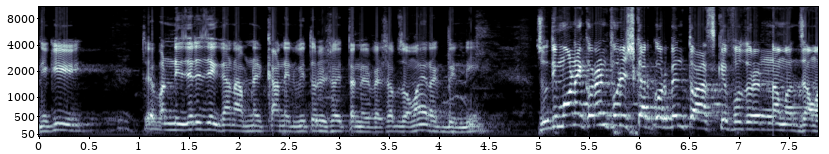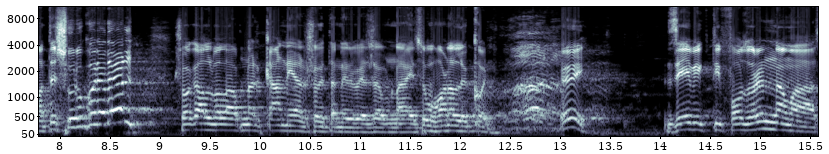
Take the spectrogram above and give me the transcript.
নাকি? তো এবার নিজেরই যে গান আপনার কানের ভিতরে শয়তানের পেশাব জমায় রাখবেন নি। যদি মনে করেন পরিষ্কার করবেন, তো আজকে ফজরের নামাজ জামাতে শুরু করে দেন। সকালবেলা আপনার কানে আর শয়তানের পেশাব নাই সব হনালক্ষণ এই যে ব্যক্তি ফজরের নামাজ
